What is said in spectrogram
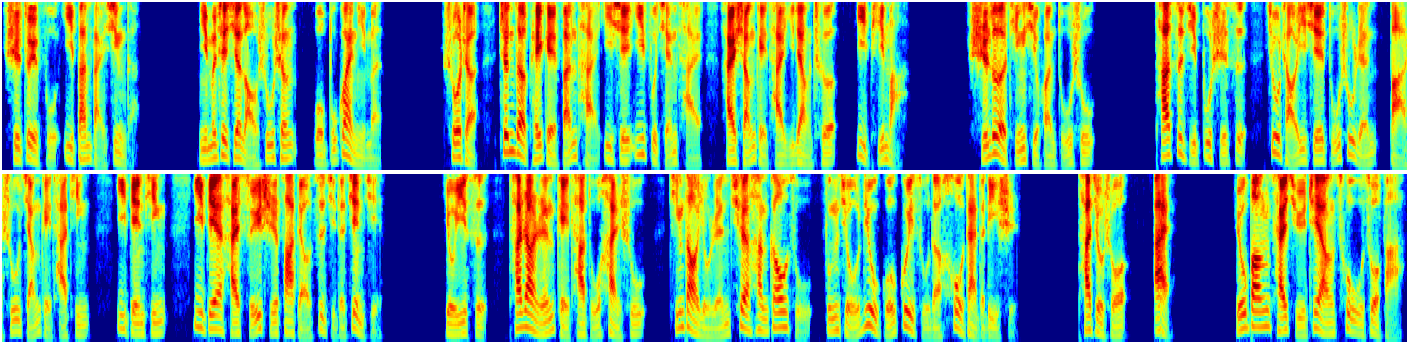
是对付一般百姓的，你们这些老书生，我不怪你们。”说着，真的赔给樊坦一些衣服钱财，还赏给他一辆车、一匹马。石勒挺喜欢读书，他自己不识字，就找一些读书人把书讲给他听，一边听一边还随时发表自己的见解。有一次，他让人给他读《汉书》。听到有人劝汉高祖封就六国贵族的后代的历史，他就说：“哎，刘邦采取这样错误做法，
